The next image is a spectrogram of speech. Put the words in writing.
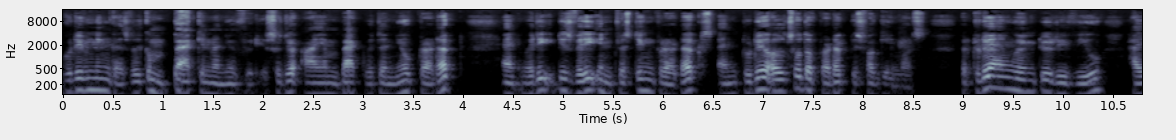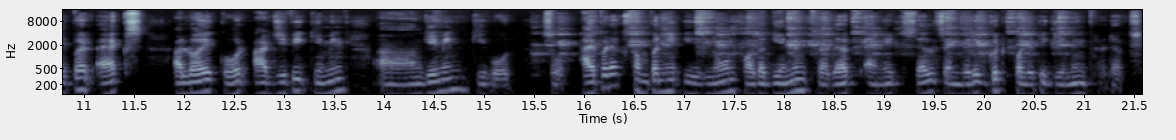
good evening guys. Welcome back in a new video. So today i am back with a new product and very it is very interesting products. And today also the product is for gamers. So today i am going to review hyperx alloy core rgb gaming uh, gaming keyboard. So hyperx company is known for the gaming product and it sells and very good quality gaming products.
